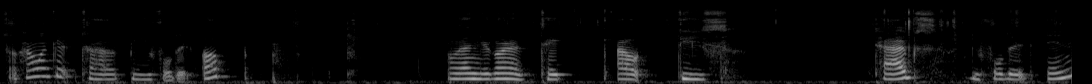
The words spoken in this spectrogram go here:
so I kind of like it to have, be folded up. And then you're going to take out these tabs. You fold it in.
